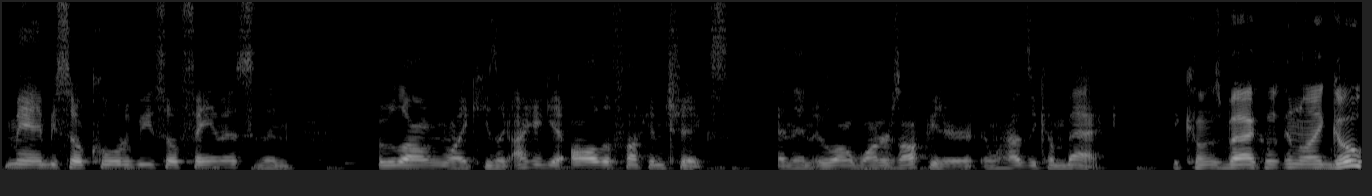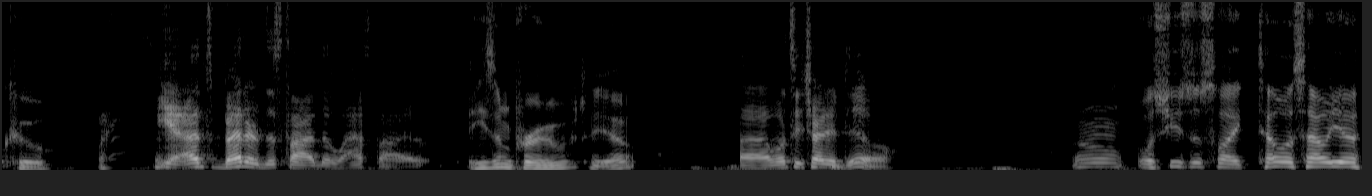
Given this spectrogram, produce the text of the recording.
"Man, it'd be so cool to be so famous." And then Oolong like he's like, "I could get all the fucking chicks." And then Oolong wanders off Peter, and how does he come back? He comes back looking like Goku. Yeah, it's better this time than last time. He's improved. Yep. Uh, what's he trying to do? Um, well, she's just like, tell us how you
